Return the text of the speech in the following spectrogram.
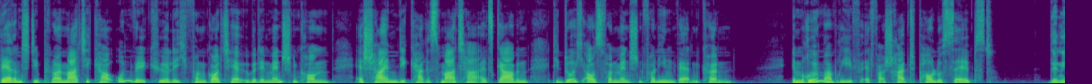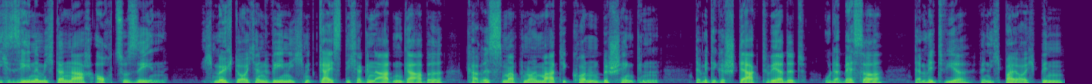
Während die Pneumatika unwillkürlich von Gott her über den Menschen kommen, erscheinen die Charismata als Gaben, die durchaus von Menschen verliehen werden können. Im Römerbrief etwa schreibt Paulus selbst Denn ich sehne mich danach auch zu sehen. Ich möchte euch ein wenig mit geistlicher Gnadengabe Charisma Pneumatikon beschenken, damit ihr gestärkt werdet oder besser, damit wir, wenn ich bei euch bin,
